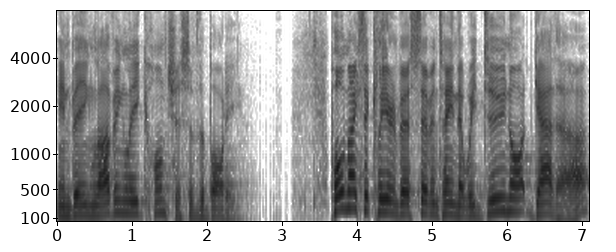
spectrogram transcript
in being lovingly conscious of the body. Paul makes it clear in verse 17 that we do not gather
